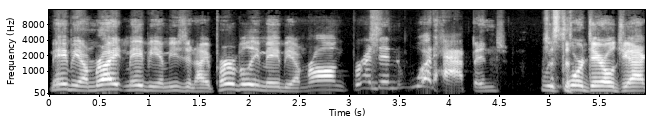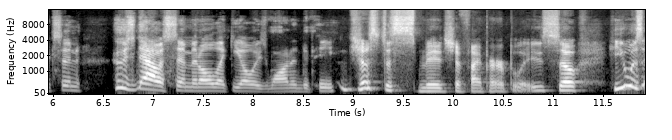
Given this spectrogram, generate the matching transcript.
Maybe I'm right. Maybe I'm using hyperbole. Maybe I'm wrong. Brendan, what happened with Just a- Daryl Jackson, who's now a Seminole like he always wanted to be? just a smidge of hyperbole. So he was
